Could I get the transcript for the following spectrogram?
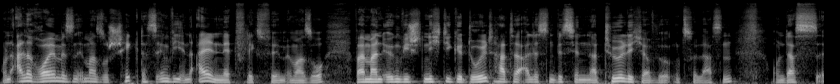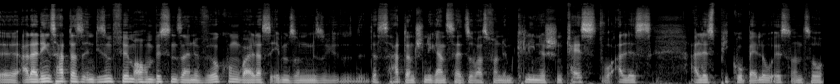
und alle Räume sind immer so schick, das ist irgendwie in allen Netflix-Filmen immer so, weil man irgendwie nicht die Geduld hatte, alles ein bisschen natürlicher wirken zu lassen Und das, äh, allerdings hat das in diesem Film auch ein bisschen seine Wirkung, weil das eben so, ein, so das hat dann schon die ganze Zeit sowas von einem klinischen Test, wo alles, alles picobello ist und so.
